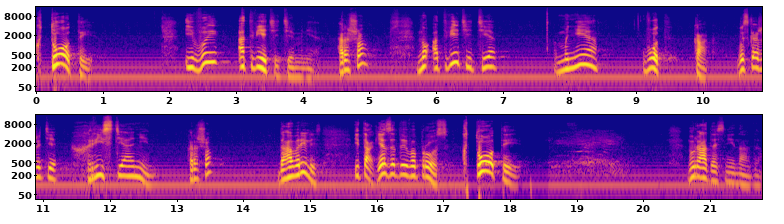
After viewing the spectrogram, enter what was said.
Кто ты? И вы ответите мне. Хорошо? Но ответите мне вот как. Вы скажете христианин. Хорошо? Договорились? Итак, я задаю вопрос. Кто ты? Ну, радостней надо.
